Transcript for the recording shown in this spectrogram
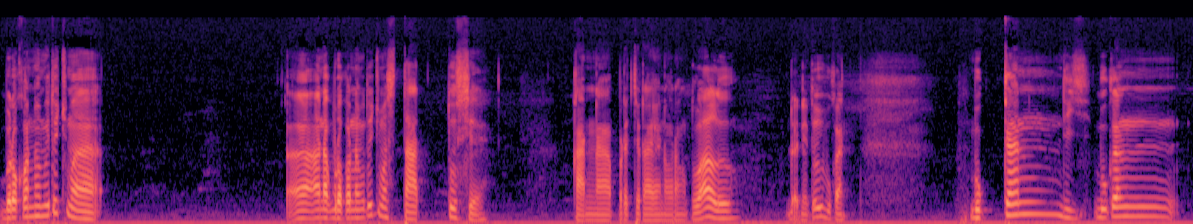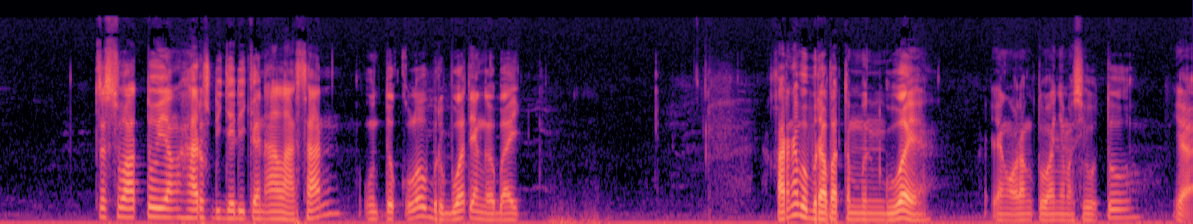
Broken home itu cuma uh, anak broken home itu cuma status ya. Karena perceraian orang tua lu. Dan itu bukan bukan di, bukan sesuatu yang harus dijadikan alasan untuk lo berbuat yang gak baik. Karena beberapa temen gue ya yang orang tuanya masih utuh ya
